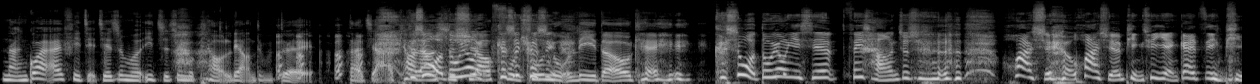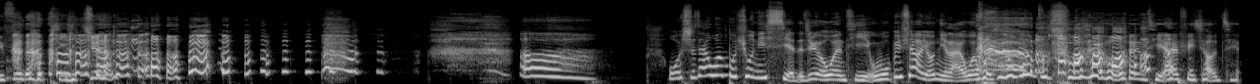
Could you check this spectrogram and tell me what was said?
难怪艾菲姐姐这么一直这么漂亮，对不对？大家漂亮是需要付出努力的，OK。可是我都用一些非常就是 化学化学品去掩盖自己皮肤的疲倦。啊，我实在问不出你写的这个问题，我必须要由你来问，我真的问不出这个问题，艾菲小姐。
